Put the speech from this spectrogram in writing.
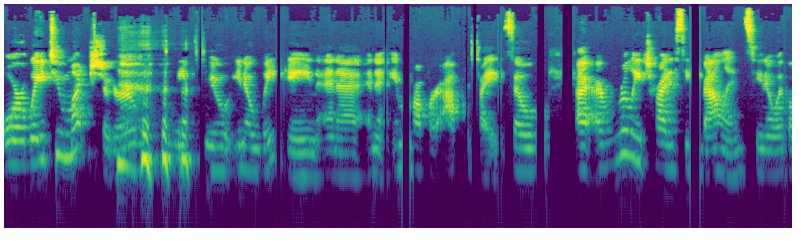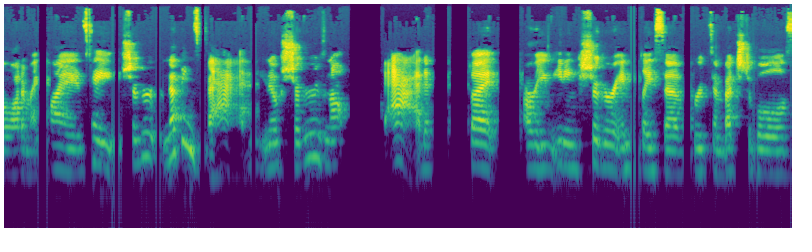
or way too much sugar, which leads to, you know, weight gain and, a, and an improper appetite. So I, I really try to seek balance, you know, with a lot of my clients. Hey, sugar, nothing's bad. You know, sugar is not bad, but are you eating sugar in place of fruits and vegetables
